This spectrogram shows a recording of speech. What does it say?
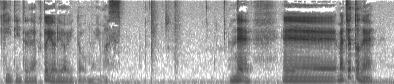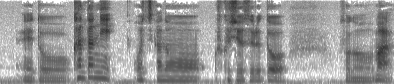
聞いていただくとより良いと思います。で、えーまあ、ちょっとね、えっ、と、簡単におし、あの復習すると、その、まあ、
